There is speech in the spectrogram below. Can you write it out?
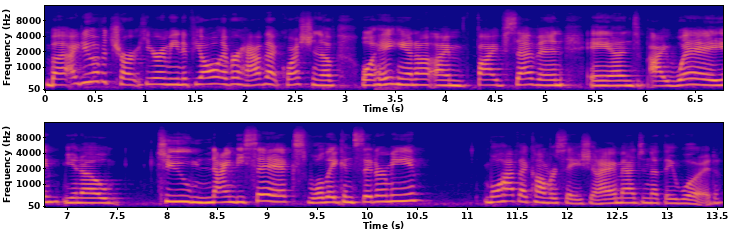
But I do have a chart here. I mean, if y'all ever have that question of, well, hey, Hannah, I'm five seven and I weigh, you know, 296, will they consider me? We'll have that conversation. I imagine that they would.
